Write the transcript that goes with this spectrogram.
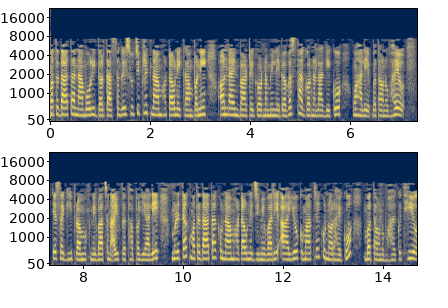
मतदाता नामावली दर्तासँगै सूचीकृत नाम हटाउने काम पनि अनलाइनबाटै गर्न मिल्ने व्यवस्था गर्न लागेको उहाँले बताउनुभयो। त्यसअघि प्रमुख निर्वाचन आयुक्त थपलियाले मृतक मतदाताको नाम हटाउने जिम्मेवारी आयोग मात्रैको नरहेको बताउनु भएको थियो।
